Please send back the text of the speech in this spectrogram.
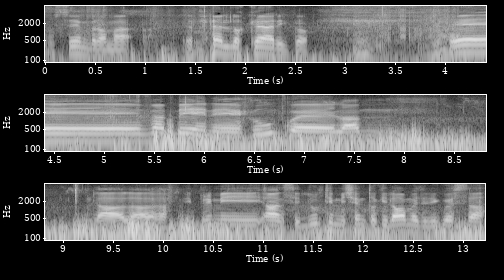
non sembra ma è bello carico e va bene comunque la, la, la, i primi anzi gli ultimi 100 km di questa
